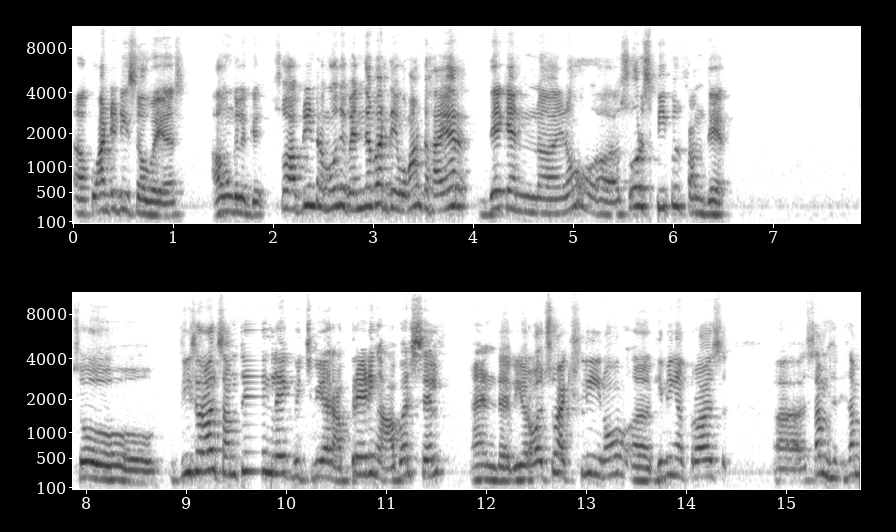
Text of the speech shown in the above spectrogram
uh, quantity surveyors அவங்களுக்கு ஸோ அப்படின்ற போது வென் எவர் தே வாண்ட் ஹையர் தே கேன் யூனோ சோர்ஸ் பீப்புள் ஃப்ரம் தேர் ஸோ தீஸ் ஆர் ஆல் சம்திங் லைக் விச் வி ஆர் அப்கிரேடிங் அவர் செல்ஃப் அண்ட் வி ஆர் ஆல்சோ ஆக்சுவலி யூனோ கிவிங் அக்ராஸ் some some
